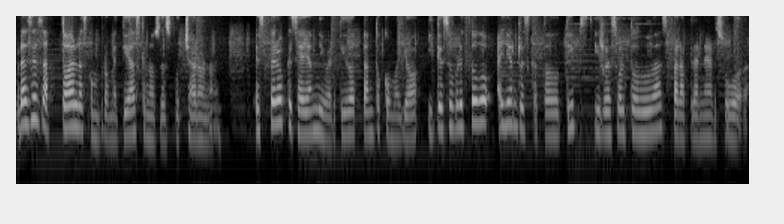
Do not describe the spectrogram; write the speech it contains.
Gracias a todas las comprometidas que nos escucharon hoy. Espero que se hayan divertido tanto como yo y que sobre todo hayan rescatado tips y resuelto dudas para planear su boda.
